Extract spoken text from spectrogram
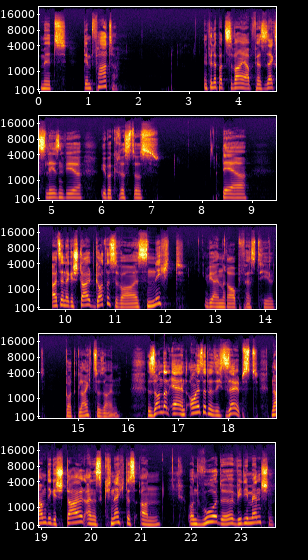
mit dem Vater. In Philippa 2 ab Vers 6 lesen wir über Christus, der, als er in der Gestalt Gottes war, es nicht wie einen Raub festhielt, Gott gleich zu sein, sondern er entäußerte sich selbst, nahm die Gestalt eines Knechtes an und wurde wie die Menschen.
